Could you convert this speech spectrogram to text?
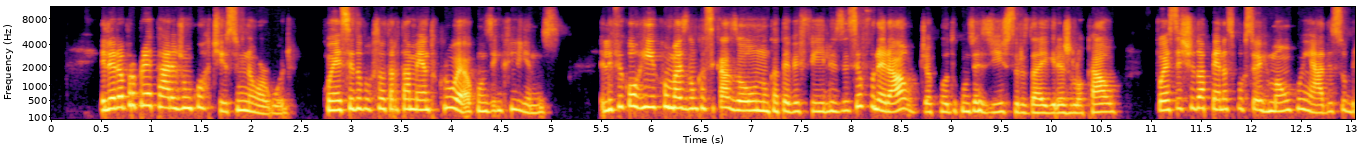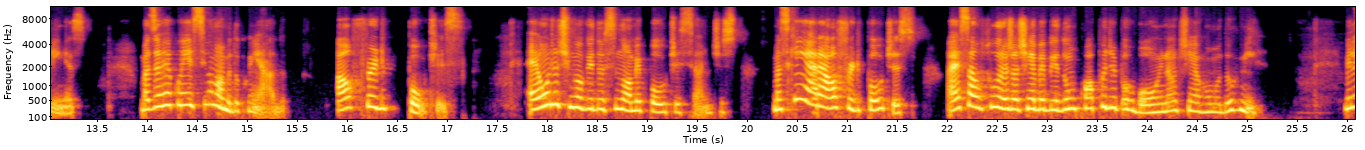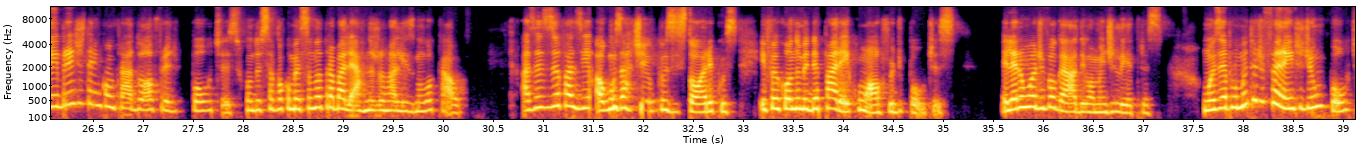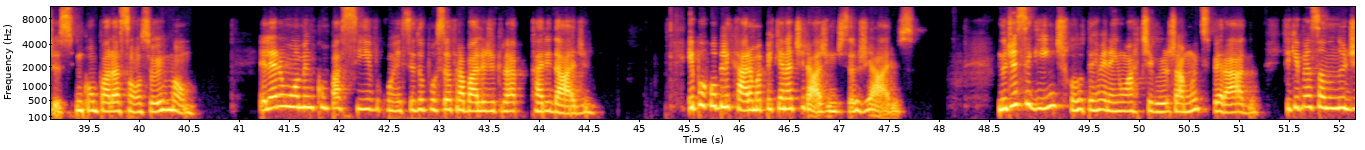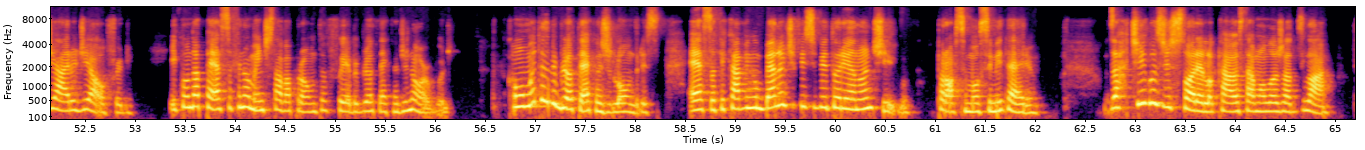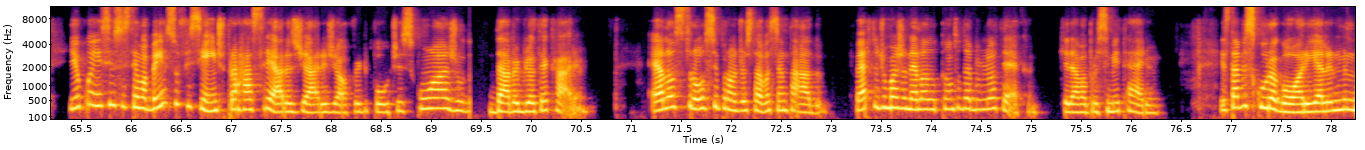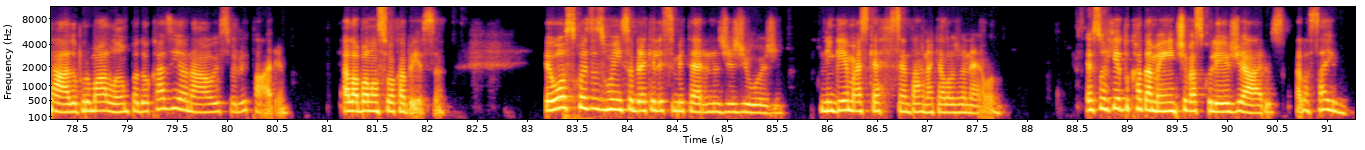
Ele era o proprietário de um cortiço em Norwood, conhecido por seu tratamento cruel com os inquilinos. Ele ficou rico, mas nunca se casou, nunca teve filhos, e seu funeral, de acordo com os registros da igreja local, foi assistido apenas por seu irmão, cunhado e sobrinhas. Mas eu reconheci o nome do cunhado. Alfred Poultice. É onde eu tinha ouvido esse nome Poultice antes. Mas quem era Alfred Poultice? A essa altura eu já tinha bebido um copo de bourbon e não tinha como dormir. Me lembrei de ter encontrado Alfred Poultice quando estava começando a trabalhar no jornalismo local. Às vezes eu fazia alguns artigos históricos e foi quando me deparei com Alfred Poultice. Ele era um advogado e um homem de letras, um exemplo muito diferente de um Poultice em comparação ao seu irmão. Ele era um homem compassivo, conhecido por seu trabalho de caridade e por publicar uma pequena tiragem de seus diários. No dia seguinte, quando terminei um artigo já muito esperado, fiquei pensando no diário de Alfred e quando a peça finalmente estava pronta, fui à biblioteca de Norwood. Como muitas bibliotecas de Londres, essa ficava em um belo edifício vitoriano antigo, próximo ao cemitério. Os artigos de história local estavam alojados lá, e eu conheci o sistema bem suficiente para rastrear os diários de Alfred Poultice com a ajuda da bibliotecária. Ela os trouxe para onde eu estava sentado, perto de uma janela no canto da biblioteca, que dava para o cemitério. Estava escuro agora e era iluminado por uma lâmpada ocasional e solitária. Ela balançou a cabeça. Eu ouço coisas ruins sobre aquele cemitério nos dias de hoje. Ninguém mais quer se sentar naquela janela. Eu sorri educadamente e vasculhei os diários. Ela saiu.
